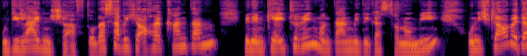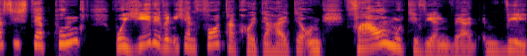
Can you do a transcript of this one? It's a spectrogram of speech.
und die Leidenschaft. Und das habe ich auch erkannt dann mit dem Catering und dann mit der Gastronomie. Und ich glaube, das ist der Punkt, wo jede, wenn ich einen Vortrag heute halte und Frauen motivieren werden, will,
